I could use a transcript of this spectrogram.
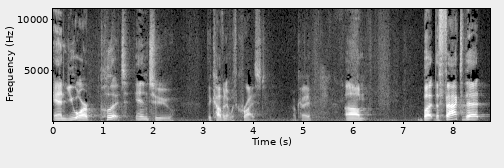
and you are put into the covenant with Christ. Okay, um, but the fact that,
